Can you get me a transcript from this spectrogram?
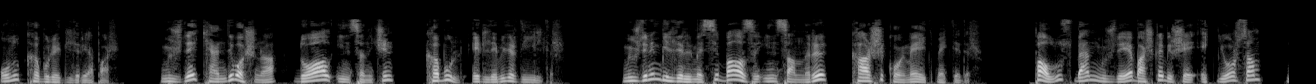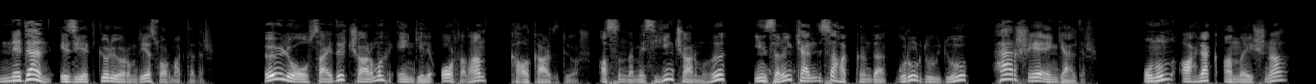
onu kabul edilir yapar. Müjde kendi başına doğal insan için kabul edilebilir değildir. Müjdenin bildirilmesi bazı insanları karşı koymaya itmektedir. Paulus ben müjdeye başka bir şey ekliyorsam neden eziyet görüyorum diye sormaktadır. Öyle olsaydı çarmıh engeli ortadan kalkardı diyor. Aslında Mesih'in çarmıhı insanın kendisi hakkında gurur duyduğu her şeye engeldir. Onun ahlak anlayışına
